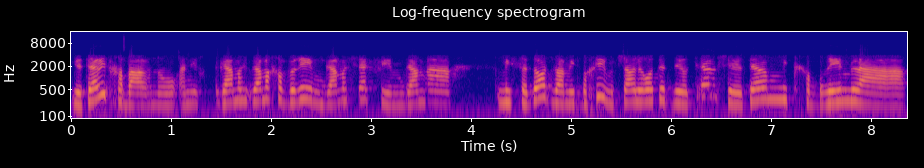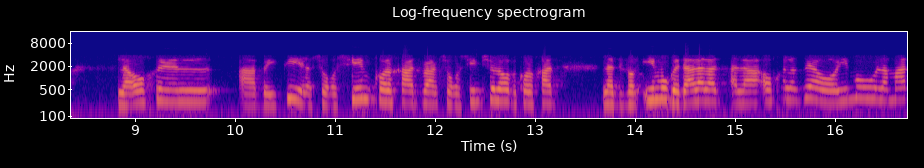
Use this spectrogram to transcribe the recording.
יותר התחברנו, אני, גם, גם החברים, גם השפים, גם ה... מסעדות והמטבחים, אפשר לראות את זה יותר, שיותר מתחברים לא, לאוכל הביתי, לשורשים, כל אחד והשורשים שלו, וכל אחד לדבר, אם הוא גדל על, על האוכל הזה, או אם הוא למד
